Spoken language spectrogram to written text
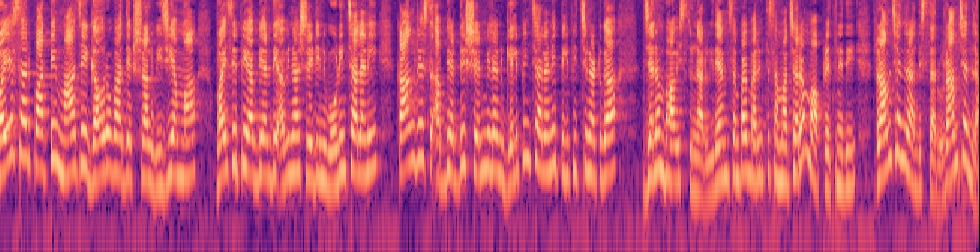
వైఎస్ఆర్ పార్టీ మాజీ గౌరవాధ్యక్షురాలు విజయమ్మ వైసీపీ అభ్యర్థి అవినాష్ రెడ్డిని ఓడించాలని కాంగ్రెస్ అభ్యర్థి షర్మిలను గెలిపించాలని పిలిపించినట్టుగా జనం భావిస్తున్నారు. ఇదే అంశంపై మరింత సమాచారం మా ప్రతినిధి రామచంద్ర అందిస్తారు. రామచంద్ర.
